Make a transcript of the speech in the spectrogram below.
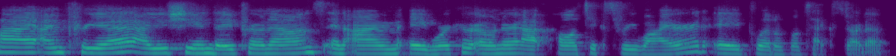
Hi, I'm Priya. I use she and they pronouns, and I'm a worker owner at Politics Rewired, a political tech startup.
